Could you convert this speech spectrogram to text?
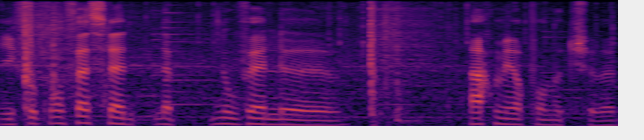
Il faut qu'on fasse la, la nouvelle euh, armure pour notre cheval.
